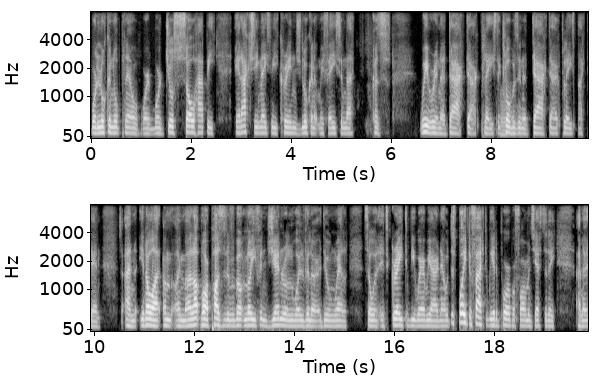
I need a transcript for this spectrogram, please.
We're looking up now. We're we're just so happy. It actually makes me cringe looking at my face in that because we were in a dark, dark place. The club was mm. in a dark, dark place back then. So, and you know what? I'm I'm a lot more positive about life in general while Villa are doing well. So it's great to be where we are now, despite the fact that we had a poor performance yesterday. And I,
